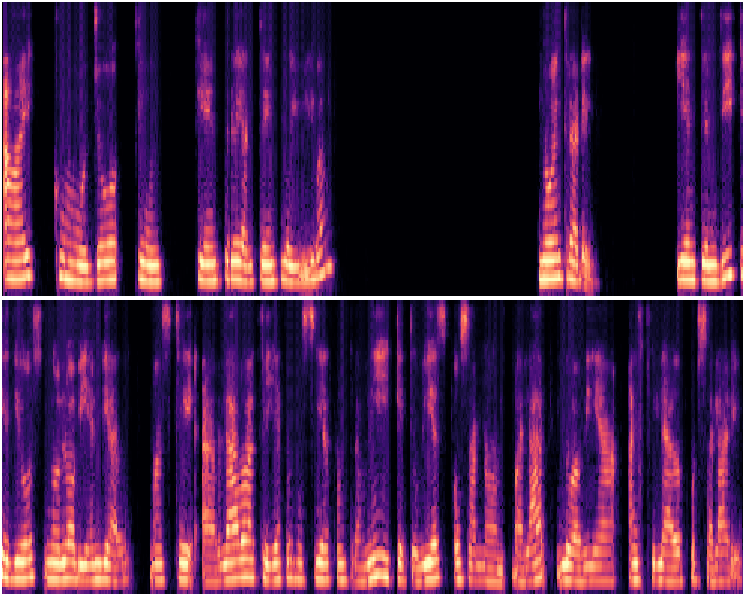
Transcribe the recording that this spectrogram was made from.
hay como yo que, que entre al templo y viva, no entraré. Y entendí que Dios no lo había enviado más que hablaba aquella profecía contra mí que Tobías o Sanballat lo había alquilado por salario.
